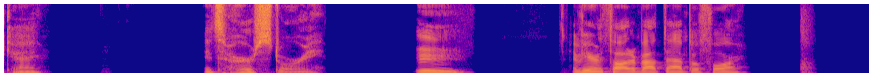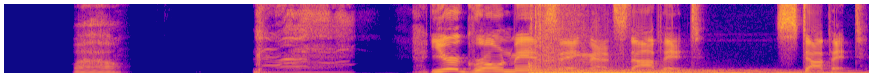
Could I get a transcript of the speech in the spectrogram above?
Okay. It's her story. Mm. Have you ever thought about that before? Wow. You're a grown man saying that. Stop it. Stop it.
